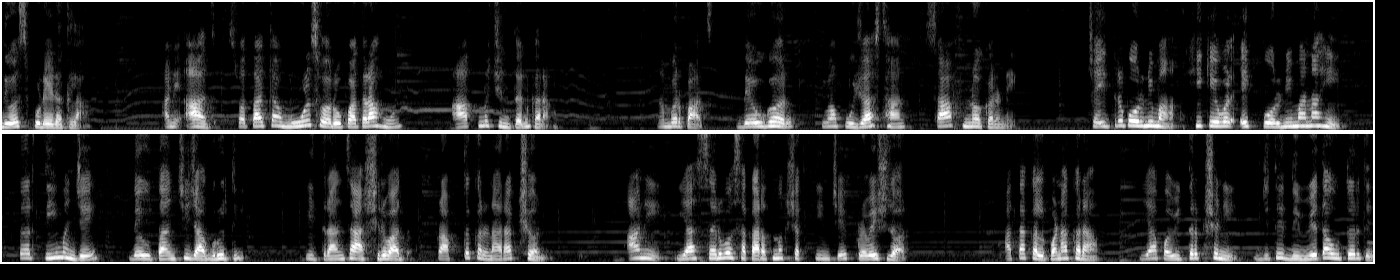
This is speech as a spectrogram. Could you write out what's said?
दिवस पुढे ढकला आणि आज स्वतःच्या मूळ स्वरूपात राहून आत्मचिंतन करा. नंबर पाच देवघर किंवा पूजास्थान साफ न करणे. चैत्र पौर्णिमा ही केवळ एक पौर्णिमा नाही तर ती म्हणजे देवतांची जागृती पित्रांचा आशीर्वाद प्राप्त करणारा क्षण आणि या सर्व सकारात्मक शक्तींचे प्रवेशद्वार. आता कल्पना करा या पवित्र क्षणी जिथे दिव्यता उतरते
